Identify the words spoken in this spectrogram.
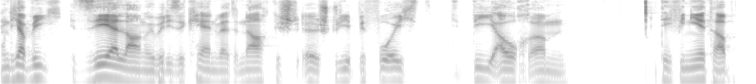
Und ich habe wirklich sehr lange über diese Kernwerte nachstudiert, bevor ich die auch ähm, definiert habe.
